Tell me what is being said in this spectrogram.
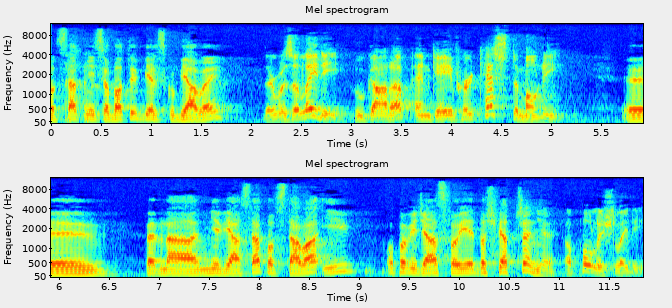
Ostatniej soboty w Bielsku Białej there was a lady who got up and gave her testimony. yy, pewna niewiasta powstała i opowiedziała swoje doświadczenie. A Polish lady.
